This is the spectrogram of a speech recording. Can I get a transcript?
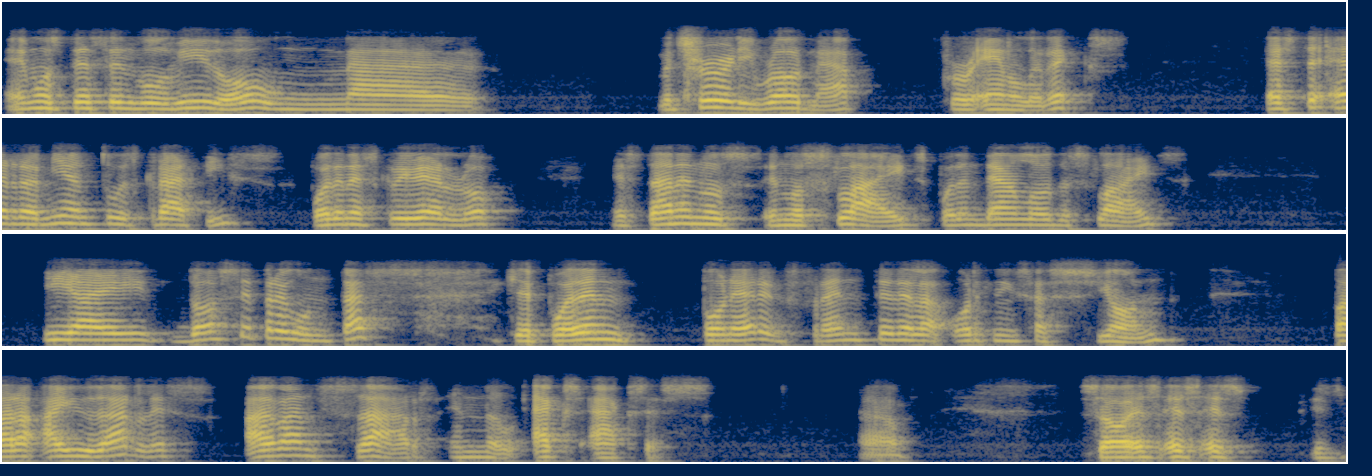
hemos desenvolvido una Maturity Roadmap for Analytics. Esta herramienta es gratis, pueden escribirlo, están en los, en los slides, pueden download the slides. Y hay 12 preguntas que pueden poner en frente de la organización para ayudarles a avanzar en el X-axis. Uh, so es, es, es, es,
